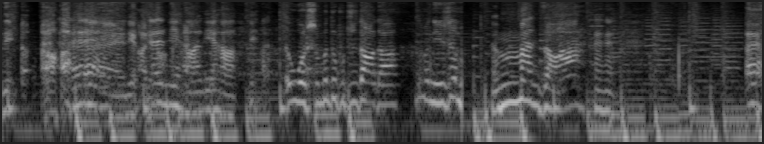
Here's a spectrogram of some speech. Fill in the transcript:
你好，你好，你好，你好，你好，你好，你好。我什么都不知道的。那么你认？慢走啊！哎呀，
